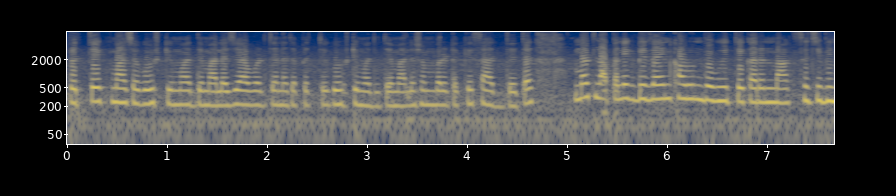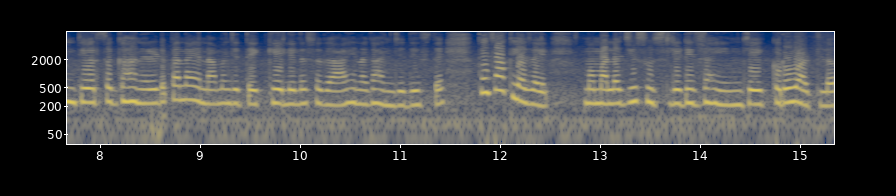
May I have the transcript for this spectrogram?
प्रत्येक माझ्या गोष्टीमध्ये मला जे आवडते ना त्या प्रत्येक गोष्टीमध्ये ते मला शंभर टक्के साथ देतात. म्हटलं आपण एक डिझाईन काढून बघू इथे कारण माग जे भिंतीवरचं घाणेरडे पण आहे ना म्हणजे ते केलेलं सगळं आहे ना घाण जे दिसते ते झाकल्या जाईल. मग मला जी सुचली डिझाईन जे करू वाटलं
